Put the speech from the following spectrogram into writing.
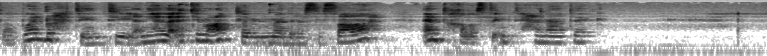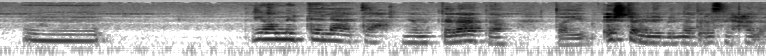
طيب وين رحتي انت يعني هلا انت معطلة بالمدرسة صح؟ إمتى خلصتي امتحاناتك؟ يوم الثلاثاء يوم الثلاثاء طيب إيش تعملي بالمدرسة حلا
